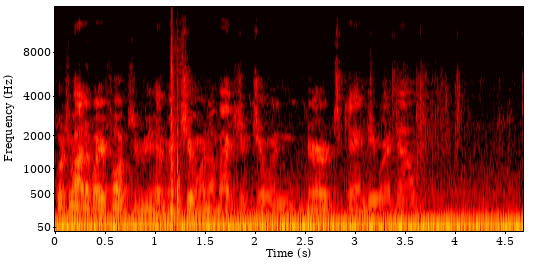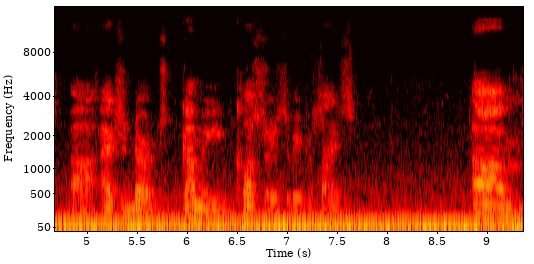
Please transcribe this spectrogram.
Which, by the way, folks, if you hear me chewing, I'm actually chewing Nerds candy right now. Uh, actually, Nerds gummy clusters to be precise. Um.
